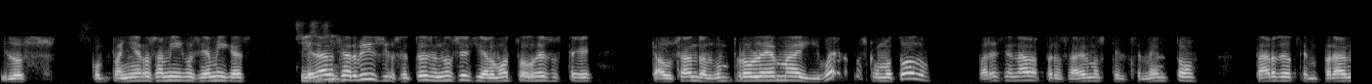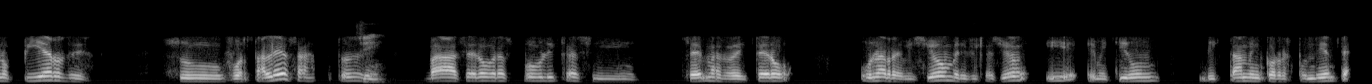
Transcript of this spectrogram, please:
y los compañeros, amigos y amigas que dan servicios, entonces no sé si a lo mejor todo eso esté causando algún problema y bueno, pues como todo, parece nada, pero sabemos que el cemento tarde o temprano pierde su fortaleza, entonces va a hacer obras públicas y se me reitero una revisión, verificación y emitir un dictamen correspondiente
